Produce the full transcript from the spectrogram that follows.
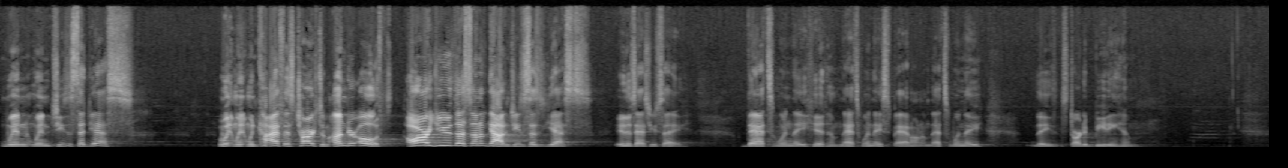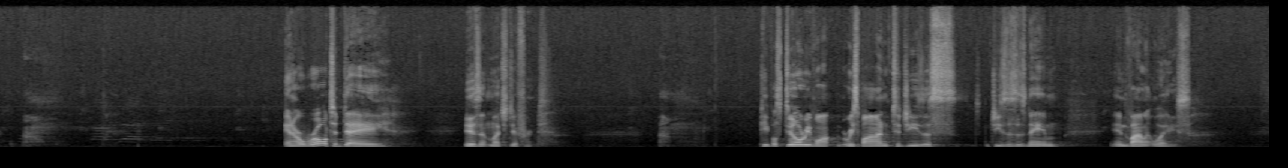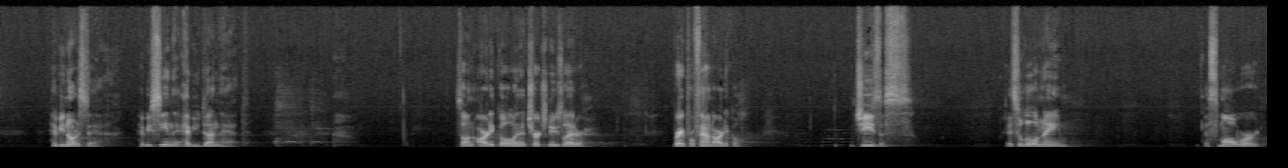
when, when Jesus said yes, when, when, when Caiaphas charged him under oath, Are you the Son of God? And Jesus says, Yes, it is as you say. That's when they hit him. That's when they spat on him. That's when they, they started beating him. And our world today isn't much different. People still re- respond to Jesus, Jesus' name in violent ways. Have you noticed that? Have you seen that? Have you done that? Saw an article in a church newsletter, very profound article. Jesus. It's a little name, a small word.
